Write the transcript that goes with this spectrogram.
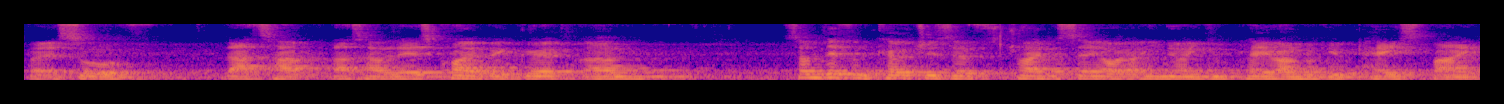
But it's sort of, that's how, that's how it is. Quite a big grip. Um, some different coaches have tried to say, oh, you know, you can play around with your pace by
